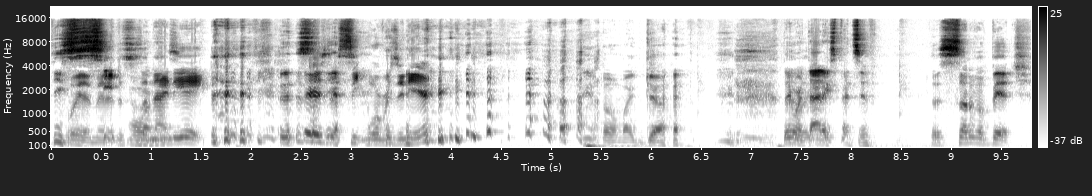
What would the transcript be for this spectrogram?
These Wait a minute, this is a '98. There's no seat warmers in here. Oh my god. They weren't that expensive. the son of a bitch.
